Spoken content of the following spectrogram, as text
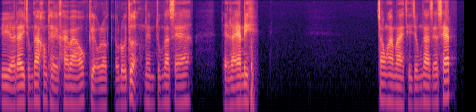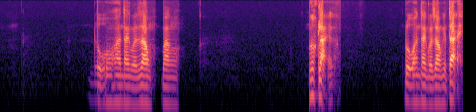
Vì ở đây chúng ta không thể khai báo kiểu là kiểu đối tượng, nên chúng ta sẽ để là any. Trong hàm này thì chúng ta sẽ xét độ hoàn thành của dòng bằng ngược lại độ hoàn thành của dòng hiện tại.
